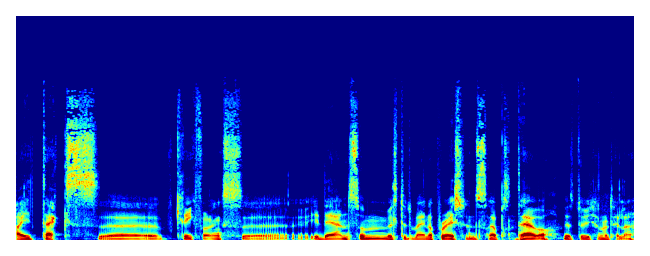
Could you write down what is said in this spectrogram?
high-tax-krigføringsideen uh, som Multidomain Operations representerer, hvis du kjenner til det?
